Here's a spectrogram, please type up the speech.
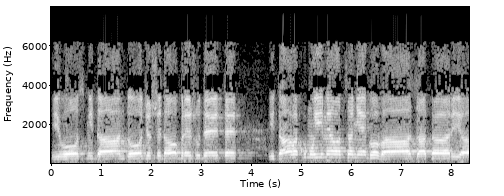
I u osmi dan dođoše da obrežu dete i davaku mu ime oca njegova Zakarija.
